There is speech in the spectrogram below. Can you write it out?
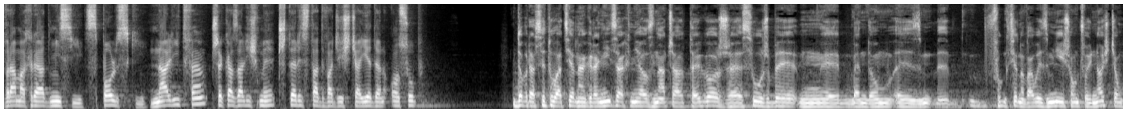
W ramach readmisji z Polski na Litwę przekazaliśmy 421 osób. Dobra sytuacja na granicach nie oznacza tego, że służby mm, będą y, y, funkcjonowały z mniejszą czujnością,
